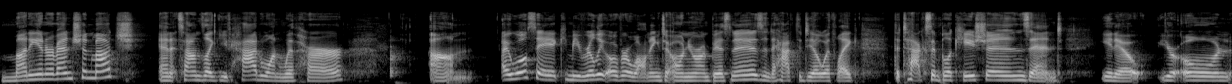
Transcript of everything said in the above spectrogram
money intervention much, and it sounds like you've had one with her. Um, I will say it can be really overwhelming to own your own business and to have to deal with like the tax implications and you know your own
